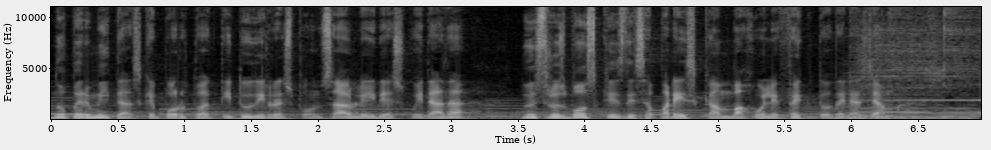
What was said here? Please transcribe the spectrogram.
No permitas que por tu actitud irresponsable y descuidada, nuestros bosques desaparezcan bajo el efecto de las llamas.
